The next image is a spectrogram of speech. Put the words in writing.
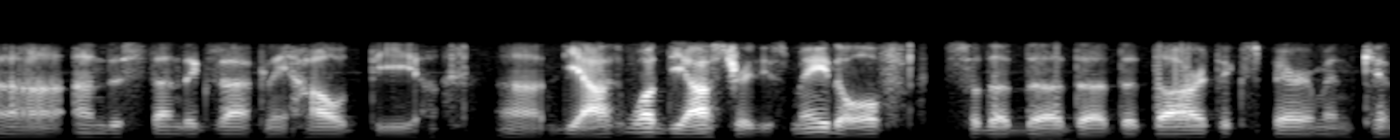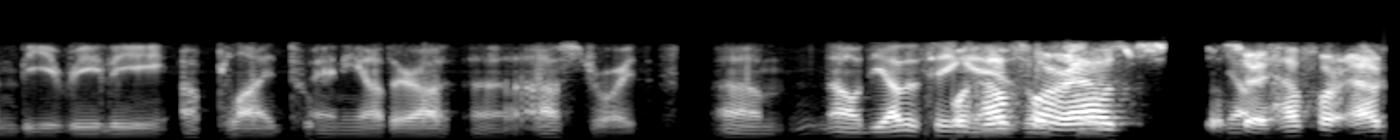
uh, understand exactly how the uh, the what the asteroid is made of, so that the, the, the DART experiment can be really applied to any other uh, asteroid. Um, now the other thing well, how is far also, out? Sorry, how far out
